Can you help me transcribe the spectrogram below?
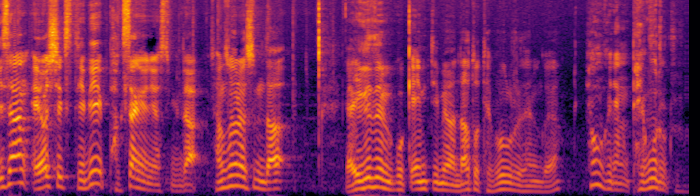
이상 에어식스 TV 박상현이었습니다. 장선이었습니다. 야 이거 들고 게임 뛰면 나도 DEVGRU 되는 거야? 형은 그냥 대구르르.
